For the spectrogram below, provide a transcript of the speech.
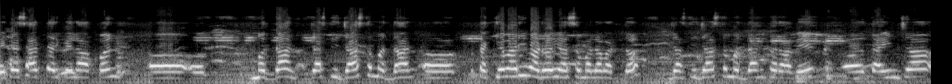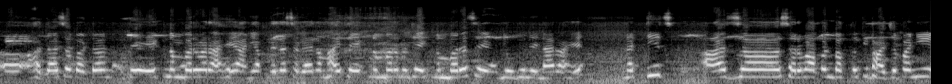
येत्या सात तारखेला आपण मतदान जास्तीत जास्त मतदान टक्केवारी वाढवावी असं मला वाटतं. जास्तीत जास्त मतदान करावे. ताईंच्या हाताचं बटन ते एक नंबरवर आहे आणि आपल्याला सगळ्यांना माहीत आहे एक नंबर म्हणजे एक नंबरच निवडून येणार आहे. नक्कीच आज सर्व आपण बघतो की भाजपाने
